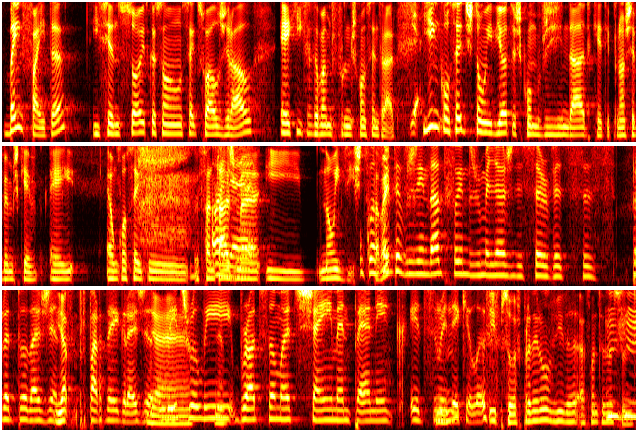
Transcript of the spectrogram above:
bem feita, e sendo só educação sexual geral, é aqui que acabamos por nos concentrar. Yes. E em conceitos tão idiotas como virgindade, que é tipo, nós sabemos que é. é é um conceito fantasma Olha, e não existe. O tá conceito da virgindade foi um dos melhores disservices para toda a gente Yep. por parte da igreja. Yeah, Literally brought so much shame and panic. It's ridiculous. Uhum. E pessoas perderam a vida à conta do assunto.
